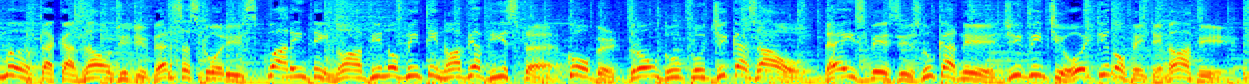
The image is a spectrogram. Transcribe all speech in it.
Manta casal de diversas cores, R$ 49,99 à vista. Coberdron duplo de casal, 10 vezes no carnê de R$ 28,99.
